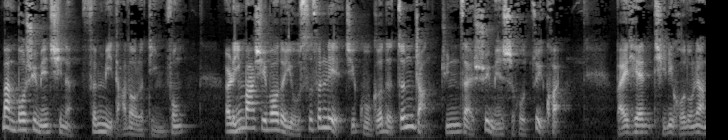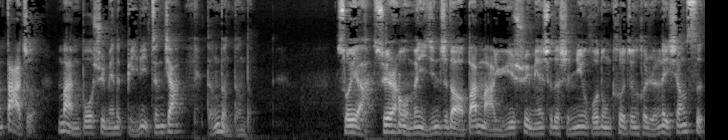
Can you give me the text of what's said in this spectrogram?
慢波睡眠期呢，分泌达到了顶峰。而淋巴细胞的有丝分裂及骨骼的增长均在睡眠时候最快，白天体力活动量大者，慢波睡眠的比例增加，等等等等。所以啊，虽然我们已经知道斑马鱼睡眠时的神经活动特征和人类相似，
